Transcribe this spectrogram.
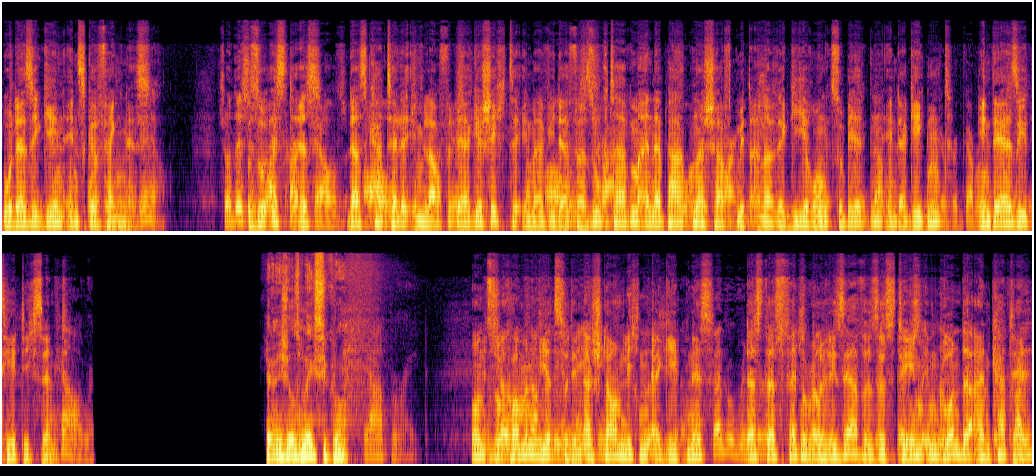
oder sie gehen ins Gefängnis. So ist es, dass Kartelle im Laufe der Geschichte immer wieder versucht haben, eine Partnerschaft mit einer Regierung zu bilden in der Gegend, in der sie tätig sind. Kenne ich aus Mexiko. Und so kommen wir zu dem erstaunlichen Ergebnis, dass das Federal Reserve System im Grunde ein Kartell,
